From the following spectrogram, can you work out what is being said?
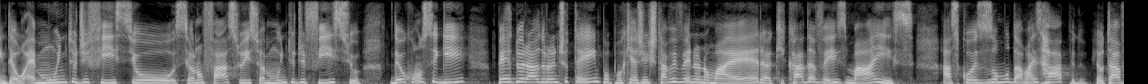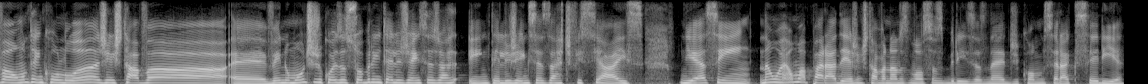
Então é muito difícil, se eu não faço isso, é muito difícil de eu conseguir perdurar durante o tempo, porque a gente está vivendo numa era que cada vez mais as coisas vão mudar mais rápido. Eu estava ontem com o Luan, a gente estava é, vendo um monte de coisas sobre inteligências, inteligências artificiais. E é assim, não é uma parada, e a gente estava nas nossas brisas, né, de como será que seria.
